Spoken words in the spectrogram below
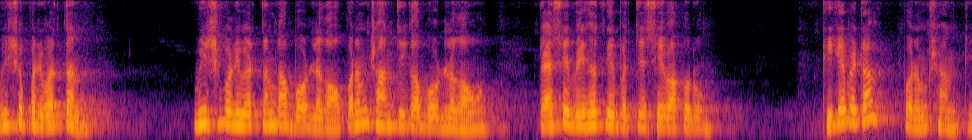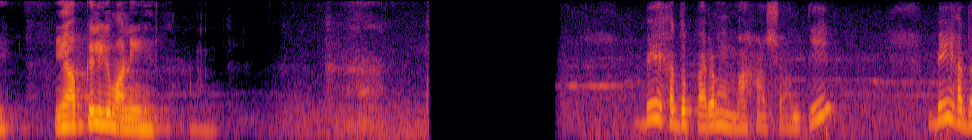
विश्व परिवर्तन। विश्व परिवर्तन का बोर्ड लगाओ, परम शांति का बोर्ड लगाओ तो ऐसे बेहद के बच्चे सेवा करो। ठीक है बेटा? परम शांति। ये आपके लिए वाणी है। बेहद परम महाशांति। బేహద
